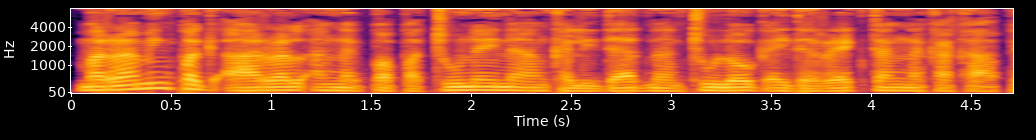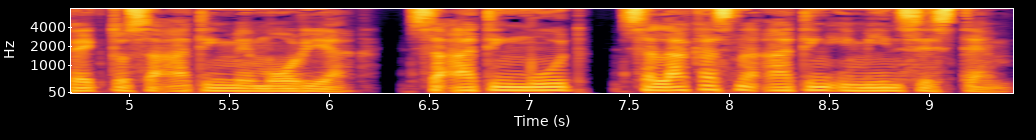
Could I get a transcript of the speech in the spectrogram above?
Maraming pag-aral ang nagpapatunay na ang kalidad ng tulog ay direktang nakakaapekto sa ating memorya, sa ating mood, sa lakas na ating immune system,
